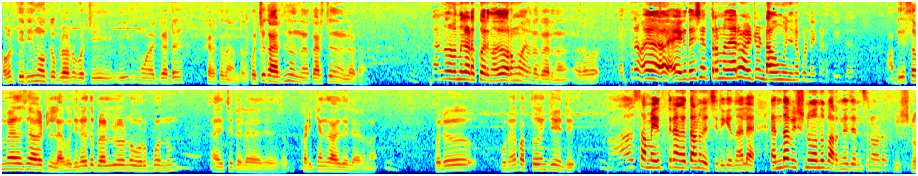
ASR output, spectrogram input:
അവൾ തിരിഞ്ഞ് നോക്കിയപ്പോഴാണ് കൊച്ചി ഈ മൂലക്കായിട്ട് കിടക്കുന്നത് കണ്ടത്. കൊച്ചു കരച്ചു നിന്ന് കരച്ചു നിന്നില്ല കേട്ടോ. കണ്ണുറന്ന് കിടക്കുമായിരുന്നു അത് ഉറങ്ങുമായിരുന്നു കിടക്കുമായിരുന്നു എത്ര ഏ, ഏകദേശം എത്ര മണി നേരമായിട്ടുണ്ടാവും കുഞ്ഞിനെ കൊണ്ടേ കിടത്തിയിട്ട്? അധിക സമയം ഏകദേശം ആയിട്ടില്ല. കൊച്ചിന്റെ അകത്ത് ബ്ലഡിലുകൊണ്ട് ഉറുമ്പൊന്നും അയച്ചിട്ടില്ല ഏകദേശം. കടിക്കാൻ സാധ്യതയില്ലായിരുന്നു. ഒരു ഉടനെ പത്ത് പതിനഞ്ച് മിനിറ്റ്. ആ സമയത്തിനകത്താണ് വെച്ചിരിക്കുന്നത് അല്ലെ? എന്താ വിഷ്ണു എന്ന് പറഞ്ഞു ജെൻസിനോട്? വിഷ്ണു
